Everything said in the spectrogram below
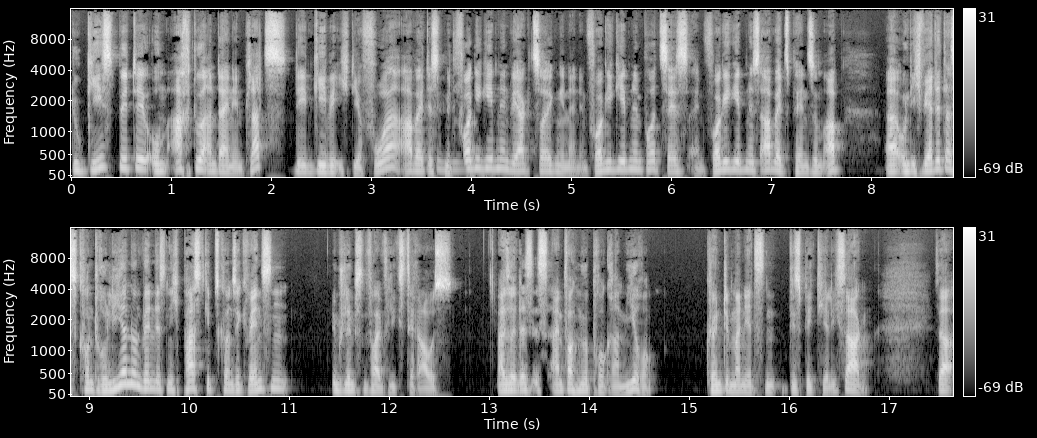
Du gehst bitte um 8 Uhr an deinen Platz, den gebe ich dir vor, arbeitest mit mhm. vorgegebenen Werkzeugen in einem vorgegebenen Prozess, ein vorgegebenes Arbeitspensum ab äh, und ich werde das kontrollieren und wenn das nicht passt, gibt es Konsequenzen. Im schlimmsten Fall fliegst du raus. Also das ist einfach nur Programmierung, könnte man jetzt despektierlich sagen. So,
